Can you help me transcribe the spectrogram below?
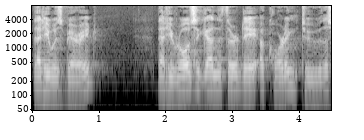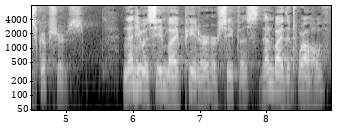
that he was buried, that he rose again the third day according to the Scriptures. And then he was seen by Peter, or Cephas, then by the twelve.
